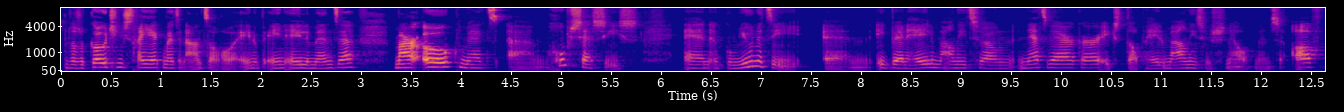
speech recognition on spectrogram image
het was een coachingstraject met een aantal één op één elementen. Maar ook met um, groepsessies en een community. En ik ben helemaal niet zo'n netwerker. Ik stap helemaal niet zo snel op mensen af.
